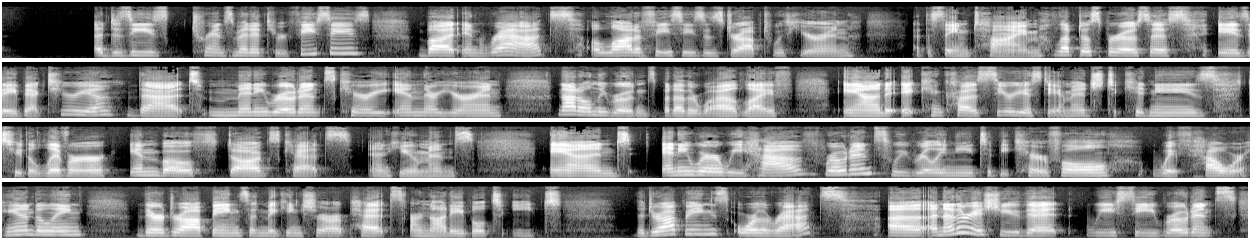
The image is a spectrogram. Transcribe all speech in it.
a disease transmitted through feces, but in rats, a lot of feces is dropped with urine at the same time. Leptospirosis is a bacteria that many rodents carry in their urine, not only rodents, but other wildlife, and it can cause serious damage to kidneys, to the liver in both dogs, cats, and humans. And anywhere we have rodents, we really need to be careful with how we're handling their droppings and making sure our pets are not able to eat the droppings or the rats. Uh, another issue that we see rodents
